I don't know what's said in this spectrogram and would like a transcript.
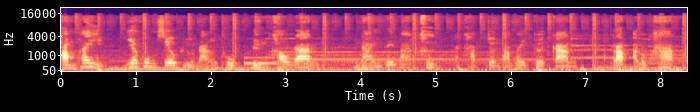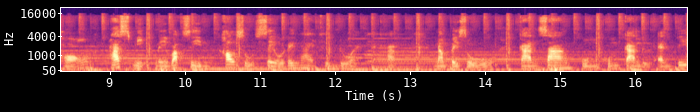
ทำให้เยื่อหุ้มเซลล์ผิวหนังถูกดึงเข้าด้านในได้มากขึ้นนะครับ จนทำให้เกิดการรับอนุภาคของพลาสมิกในวัคซีนเข้าสู่เซลล์ได้ง่ายขึ้นด้วยนะครับนำไปสู่การสร้างภูมิคุ้มกันหรือแอนติ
